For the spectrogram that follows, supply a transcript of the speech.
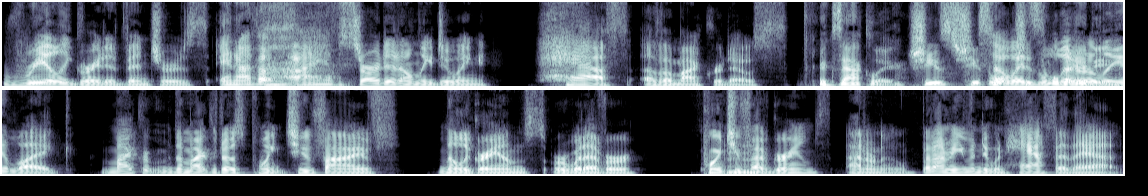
really great adventures, and I've I have started only doing half of a microdose. Exactly. She's she's a so little, it's a literally baby. like micro the microdose 0.25 milligrams or whatever 0.25 Mm-hmm. grams i don't know but i'm even doing half of that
